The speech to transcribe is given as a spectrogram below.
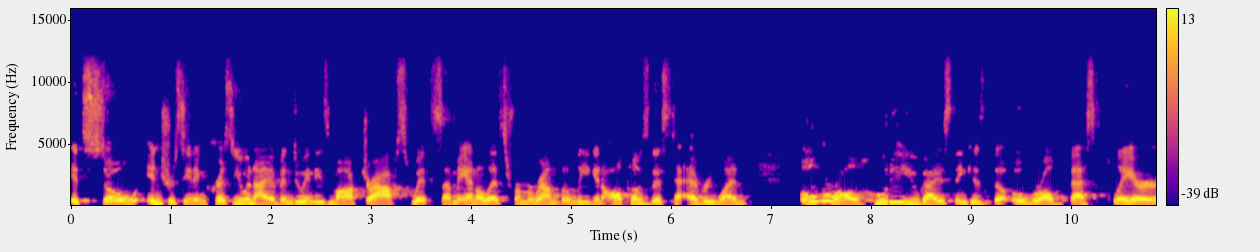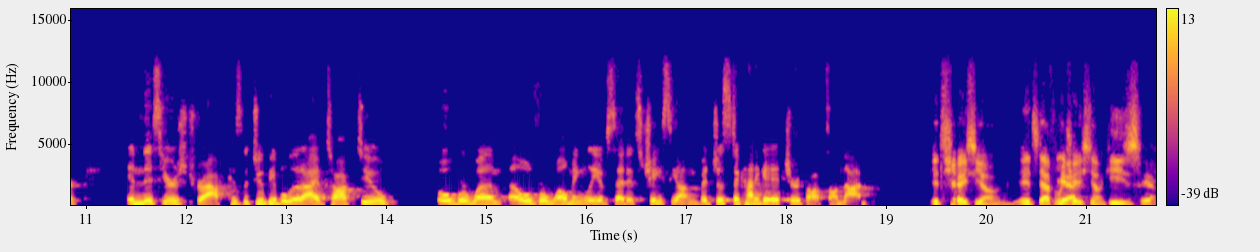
It's so interesting. And Chris, you and I have been doing these mock drafts with some analysts from around the league, and I'll pose this to everyone. Overall, who do you guys think is the overall best player in this year's draft? Because the two people that I've talked to, overwhelm overwhelmingly have said it's Chase Young. But just to kind of get your thoughts on that. It's Chase Young. It's definitely Yeah. Chase Young. He's Yeah.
